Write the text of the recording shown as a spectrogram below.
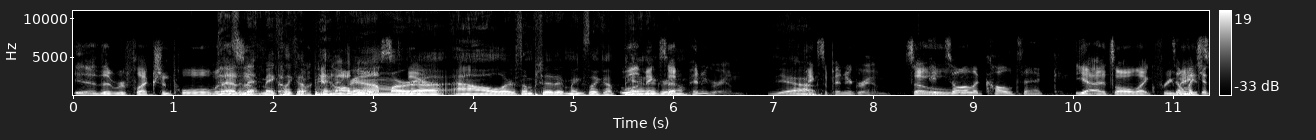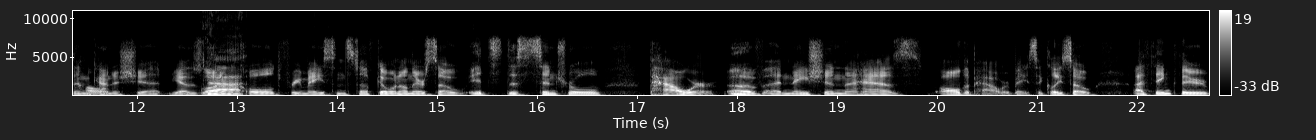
yeah, the reflection pool. It Doesn't a- it make like a pentagram or there. a owl or some shit? It makes like a Well, it makes pentagram. a pentagram. Yeah. It makes a pentagram. So It's all occultic. Yeah, it's all like Freemason occult. kind of shit. Yeah, there's a lot That- of cold Freemason stuff going on there. So it's the central power of a nation that has all the power basically. So I think there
